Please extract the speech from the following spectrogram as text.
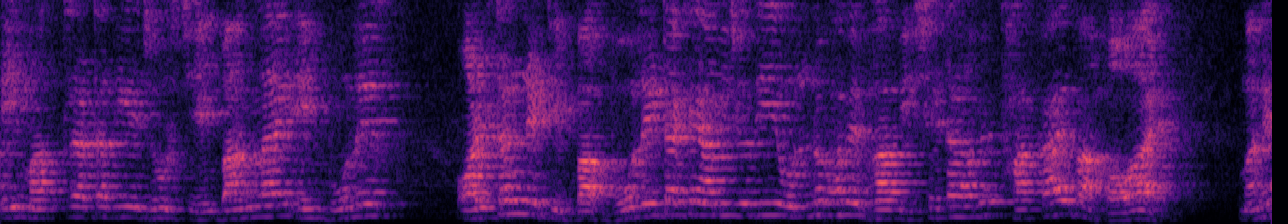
এই মাত্রাটা দিয়ে জুড়ছি এই বাংলায় এই বলের অল্টারনেটিভ বা বলেটাকে আমি যদি অন্যভাবে ভাবি, সেটা হবে থাকায় বা হওয়ায়। মানে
